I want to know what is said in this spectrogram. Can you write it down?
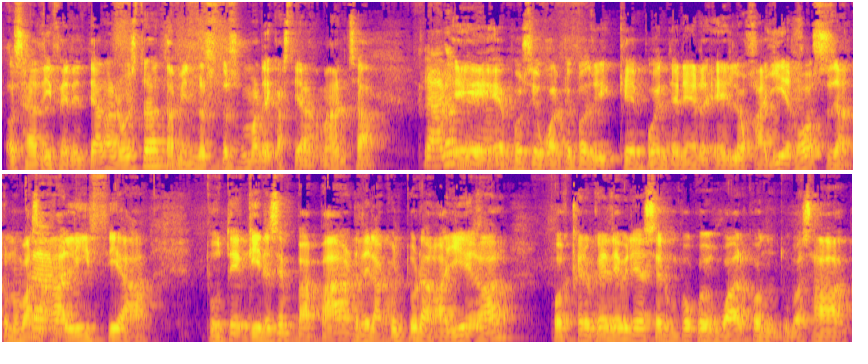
o sea, diferente a la nuestra. También nosotros somos de Castilla-La Mancha. Claro, Eh, pero- Pues igual que, podri- que pueden tener eh, los gallegos. O sea, tú no vas Claro. a Galicia, tú te quieres empapar de la cultura gallega. Pues creo que debería ser un poco igual cuando tú vas a,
